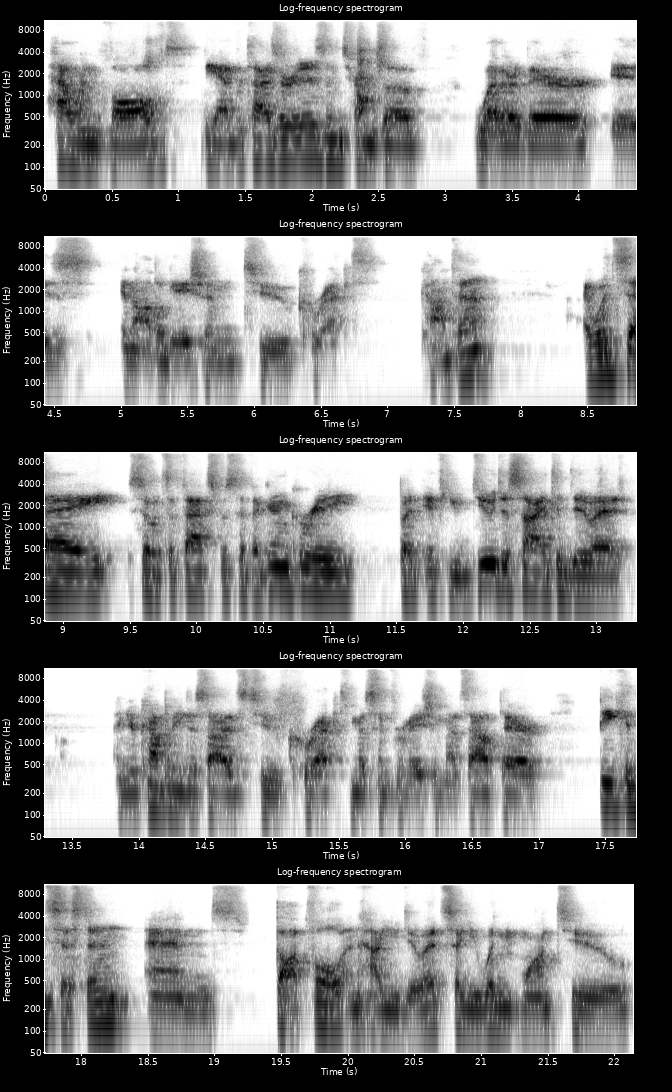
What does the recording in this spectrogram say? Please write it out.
how involved the advertiser is in terms of whether there is an obligation to correct content. I would say, so it's a fact specific inquiry but if you do decide to do it and your company decides to correct misinformation that's out there, be consistent and thoughtful in how you do it. So you wouldn't want to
